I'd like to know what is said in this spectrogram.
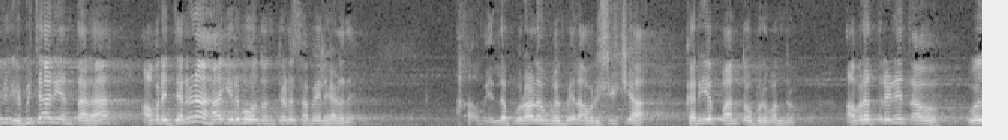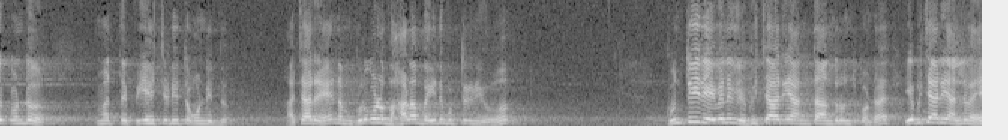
ನೀವು ವ್ಯಭಿಚಾರಿ ಅಂತಾರ, ಅವರ ಜನನ ಹಾಗಿರಬಹುದು ಅಂತೇಳಿ ಸಭೆಯಲ್ಲಿ ಹೇಳಿದೆ. ಅವೆಲ್ಲ ಪುರಾಣ ಮೇಲೆ ಅವರ ಶಿಷ್ಯ ಕರಿಯಪ್ಪ ಅಂತ ಒಬ್ಬರು ಬಂದರು. ಅವರ ಹತ್ರನೇ ತಾವು ಓದ್ಕೊಂಡು ಮತ್ತು ಪಿ ಎಚ್ ಡಿ ತೊಗೊಂಡಿದ್ದು. ಆಚಾರ್ಯ ನಮ್ಮ ಗುರುಗಳು ಬಹಳ ಬೈದು ಬಿಟ್ರಿ ನೀವು. ಕುಂತಿದೇವಿನ ವ್ಯಭಿಚಾರಿ ಅಂತ ಅಂದರು ಅಂದ್ಕೊಂಡ್ರೆ, ವ್ಯಭಿಚಾರಿ ಅಲ್ವೇ?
